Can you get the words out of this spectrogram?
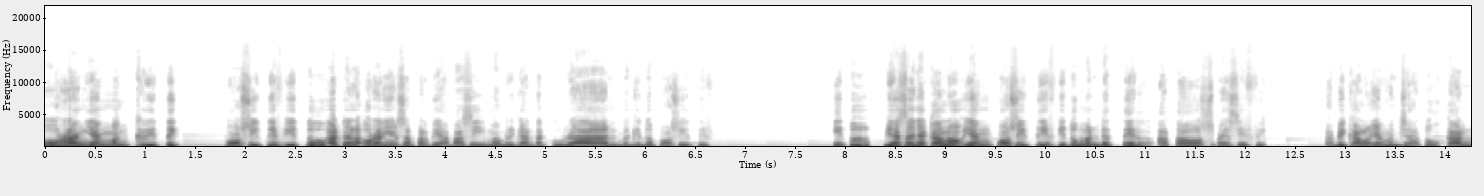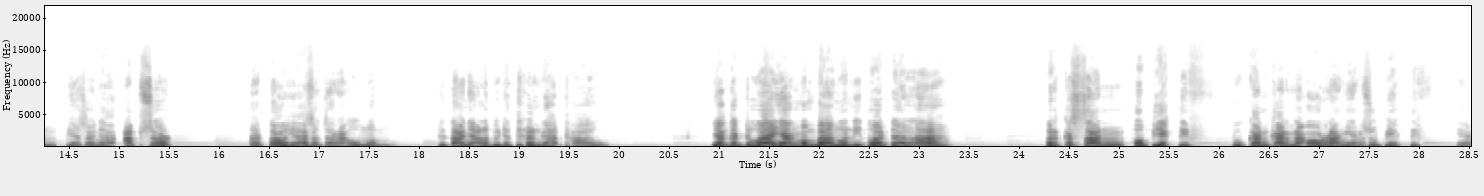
orang yang mengkritik positif itu adalah orang yang seperti apa sih memberikan teguran begitu positif itu biasanya kalau yang positif itu mendetail atau spesifik. Tapi kalau yang menjatuhkan biasanya absurd atau ya secara umum. Ditanya lebih detail nggak tahu. Yang kedua yang membangun itu adalah berkesan objektif, bukan karena orang yang subjektif. Ya.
